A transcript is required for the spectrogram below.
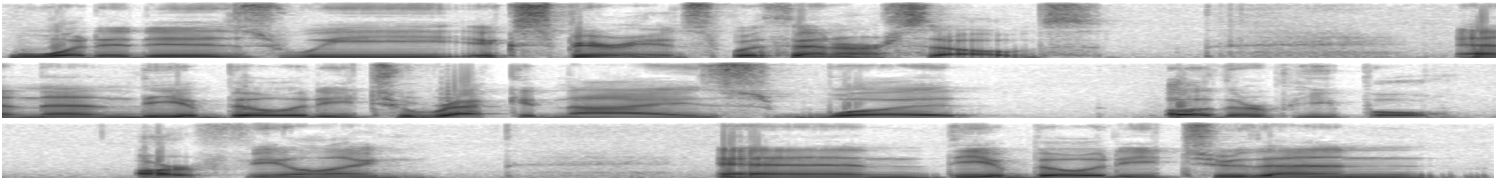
what it is we experience within ourselves. And then the ability to recognize what other people are feeling and the ability to then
